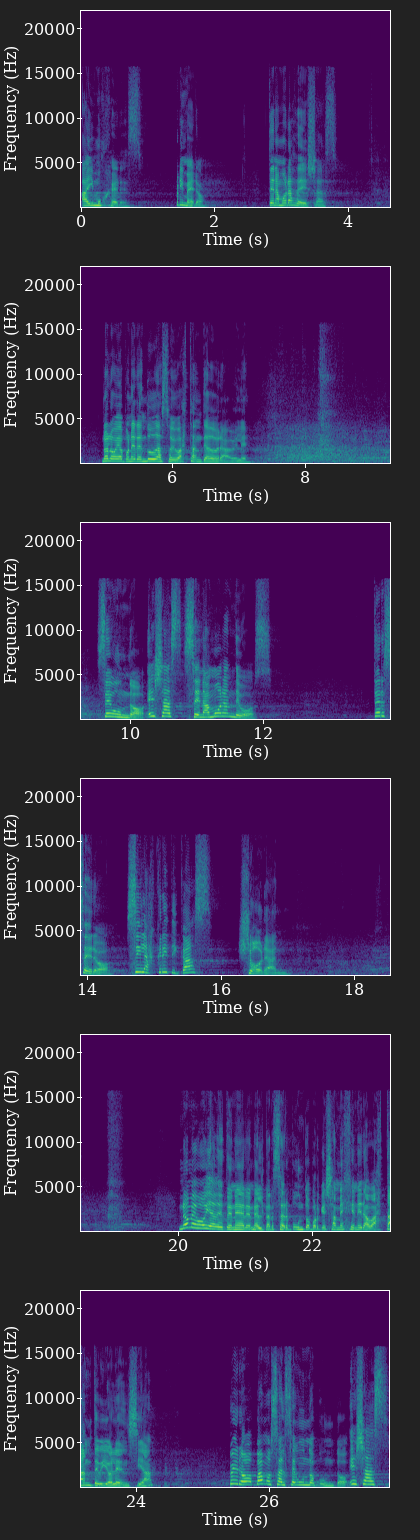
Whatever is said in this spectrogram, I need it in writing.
hay mujeres. Primero, te enamoras de ellas. No lo voy a poner en duda, soy bastante adorable. Segundo, ellas se enamoran de vos. Tercero, si las críticas, lloran. No me voy a detener en el tercer punto porque ya me genera bastante violencia. Pero vamos al segundo punto. Ellas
